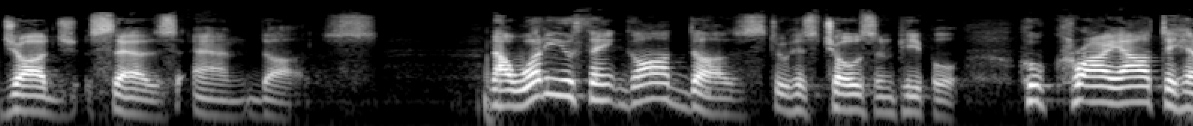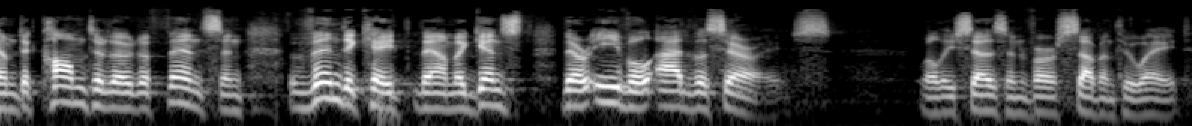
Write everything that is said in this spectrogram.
judge says and does. Now, what do you think God does to his chosen people who cry out to him to come to their defense and vindicate them against their evil adversaries? Well, he says in verse 7 through 8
